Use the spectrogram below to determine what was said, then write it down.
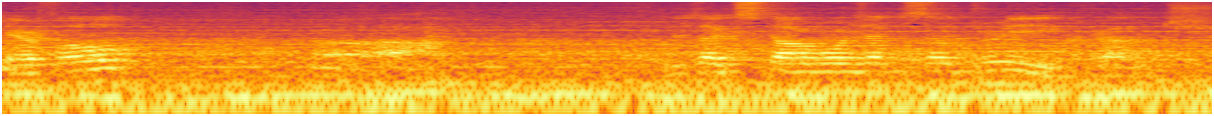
careful. Ah. It's like Star Wars Episode 3, Crouch.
